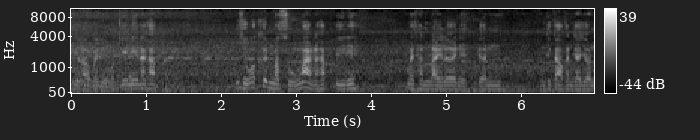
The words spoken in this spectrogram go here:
ที่เราไปอยู่เมื่อกี้นี้นะครับ รู้สึกว่าขึ้นมาสูงมากนะครับ ปีนี้ไม่ทันไรเลยเนี่ยเดือนวันที่ 9 กันยายน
